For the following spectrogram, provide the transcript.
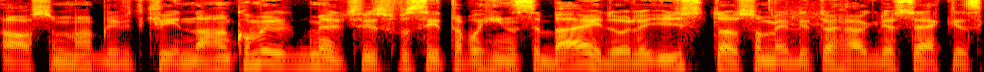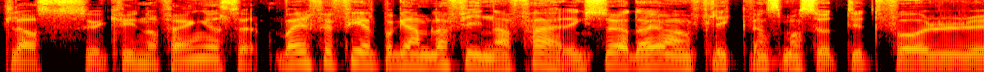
ja, som har blivit kvinna. Han kommer möjligtvis få sitta på Hinseberg då, eller Ystad som är lite högre säkerhetsklass eh, kvinnofängelse. Vad är det för fel på gamla fina Färingsö? Där har jag en flickvän som har suttit för, eh,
